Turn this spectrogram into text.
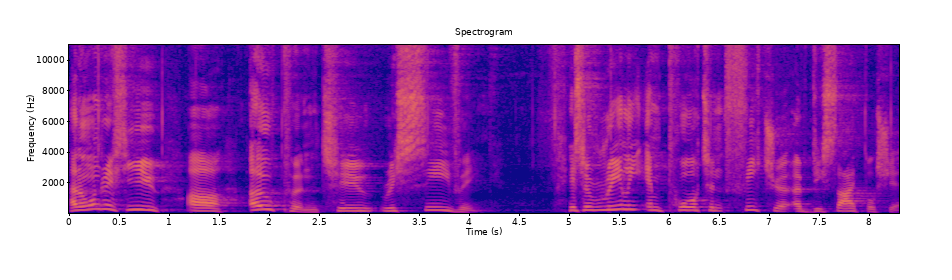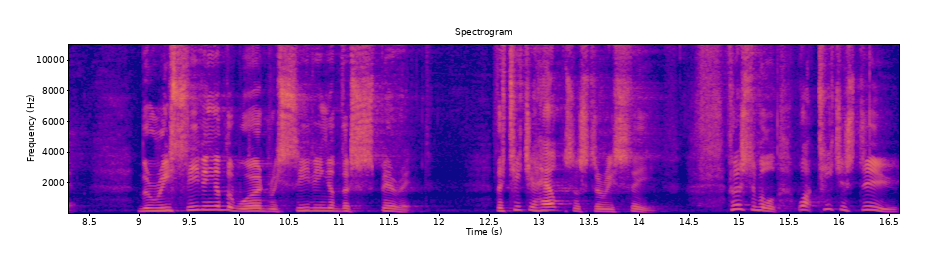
And I wonder if you are open to receiving. It's a really important feature of discipleship the receiving of the Word, receiving of the Spirit. The teacher helps us to receive. First of all, what teachers do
